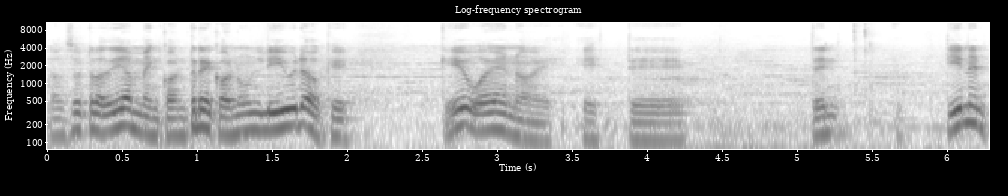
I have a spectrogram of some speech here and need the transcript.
los otros días me encontré con un libro que, bueno, este, tiene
